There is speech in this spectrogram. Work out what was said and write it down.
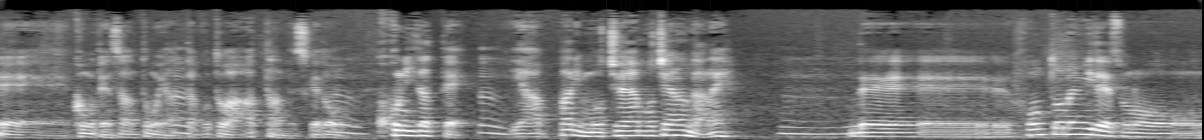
えー、工務店さんともやったことはあったんですけど、ここに至って、やっぱり持ち屋持ち屋なんだね。で本当の意味でそのお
